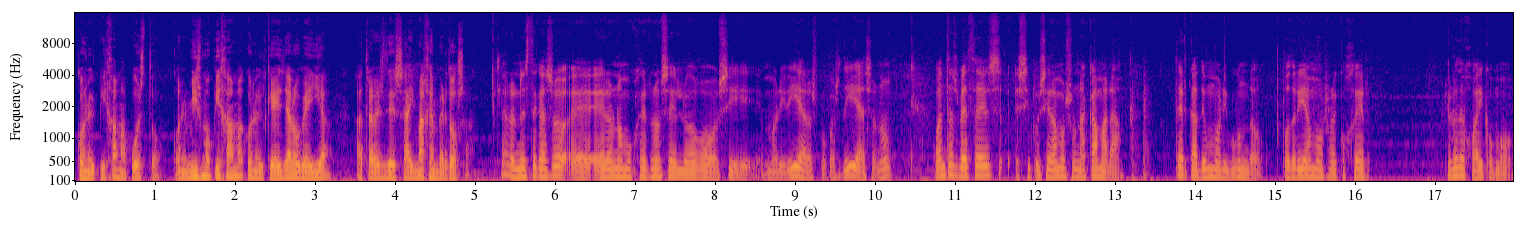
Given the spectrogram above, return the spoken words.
con el pijama puesto, con el mismo pijama con el que ella lo veía a través de esa imagen verdosa. Claro, en este caso eh, era una mujer, no sé luego si moriría a los pocos días o no. ¿Cuántas veces, si pusiéramos una cámara cerca de un moribundo, podríamos recoger, yo lo dejo ahí como,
